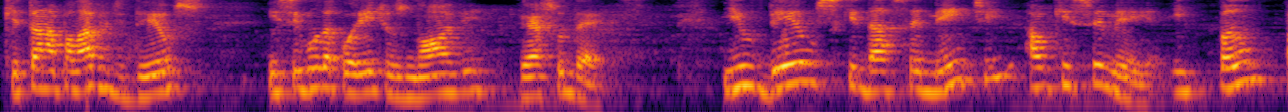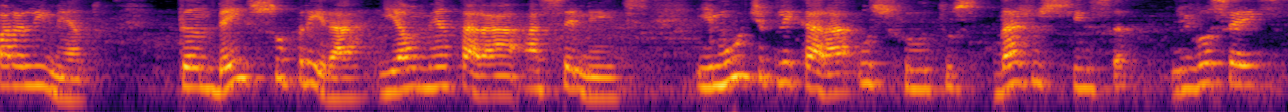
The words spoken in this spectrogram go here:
que está na palavra de Deus em 2 Coríntios 9, verso 10. E o Deus que dá semente ao que semeia e pão para alimento, também suprirá e aumentará as sementes e multiplicará os frutos da justiça de vocês.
